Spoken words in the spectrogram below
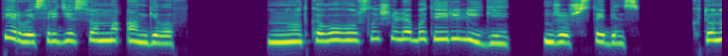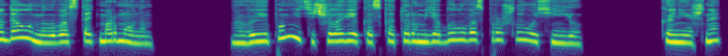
первый среди сонма ангелов. Но от кого вы услышали об этой религии, Джош Стеббинс? Кто надоумил вас стать мормоном? Вы помните человека, с которым я был у вас прошлой осенью? Конечно.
